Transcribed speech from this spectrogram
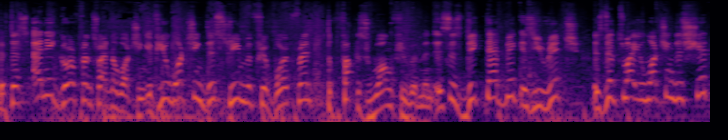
If there's any girlfriends right now watching, if you're watching this stream with your boyfriend, what the fuck is wrong with you women? Is his dick that big? Is he rich? Is that why you're watching this shit?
